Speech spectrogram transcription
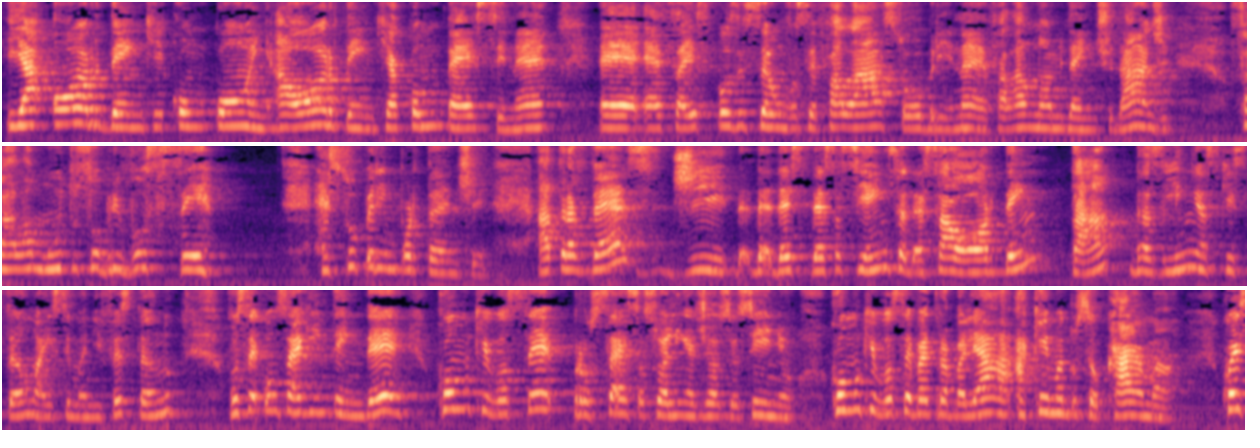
E a ordem que compõe, a ordem que acontece, né? É, essa exposição, você falar sobre, né? Falar o nome da entidade, fala muito sobre você é super importante. Através de, de, de, dessa ciência, dessa ordem, tá? Das linhas que estão aí se manifestando, você consegue entender como que você processa a sua linha de raciocínio, como que você vai trabalhar a queima do seu karma, quais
